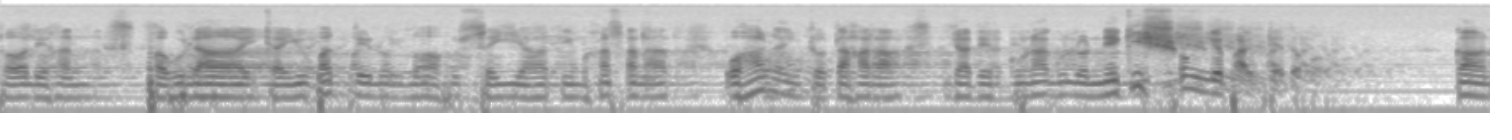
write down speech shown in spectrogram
সালিহান ফাউলাইকা ইউবাদদিলুল্লাহু সাইয়্যাতিহিম হাসানাত ওহারাইতো তাহারা যাদের গুনাহগুলো নেকির সঙ্গে পাল্টে দেবো। কান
